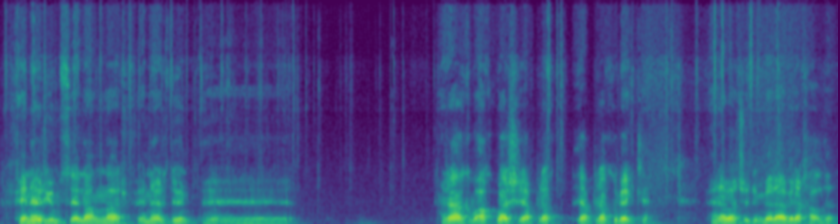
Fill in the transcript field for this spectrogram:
Feneryum selamlar. Fener dün eee Rakip Akbaş yaprak, yapraklı bekle. Fenerbahçe dün berabere kaldı.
